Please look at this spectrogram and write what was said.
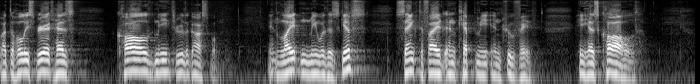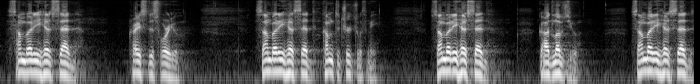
but the Holy Spirit has called me through the gospel, enlightened me with his gifts sanctified and kept me in true faith. He has called. Somebody has said, Christ is for you. Somebody has said, Come to church with me. Somebody has said, God loves you. Somebody has said,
